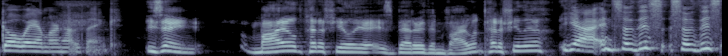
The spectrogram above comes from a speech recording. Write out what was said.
go away and learn how to think. He's saying mild pedophilia is better than violent pedophilia. Yeah, and so this, so this,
